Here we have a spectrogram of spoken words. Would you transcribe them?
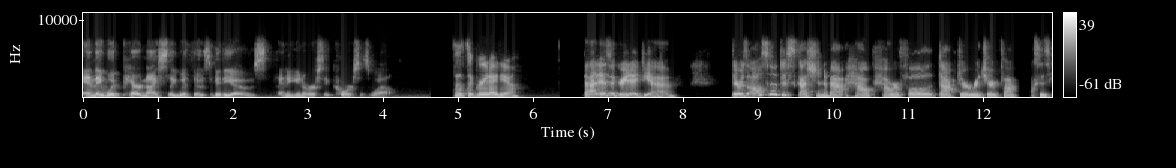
and they would pair nicely with those videos in a university course as well. That's a great idea. That is a great idea. There was also discussion about how powerful Dr. Richard Foxx's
